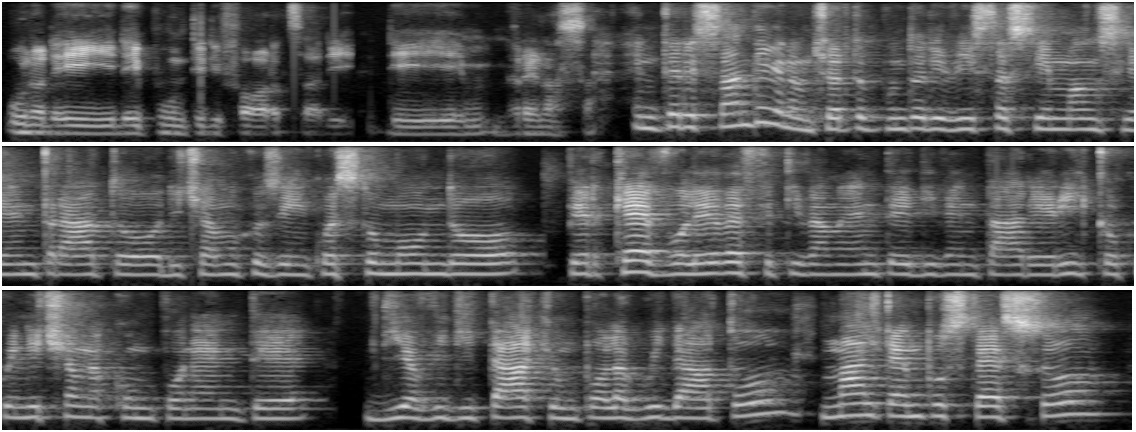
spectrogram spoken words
uno dei, dei, punti di forza di, di Renaissance. È interessante che da un certo punto di vista Simon sia entrato, diciamo così, in questo mondo perché voleva effettivamente diventare ricco, quindi c'è una componente di avidità che un po' l'ha guidato, ma al tempo stesso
